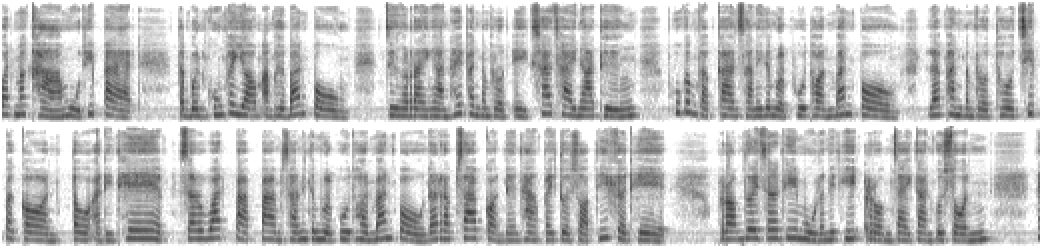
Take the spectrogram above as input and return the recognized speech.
วัดมะขามหมู่ที่ 8ตำบลคุ้งพยอมอำเภอบ้านโป่ง จึงรายงานให้พันตำรวจเอกชาชัยนาถึง ผู้กำกับการสถานีตำรวจภูธรบ้านโป่ง และพันตำรวจโทชิดประกรณ์โตอดิเทพสารวัตรปราบปรามสถานีตำรวจภูธรบ้านโป่ง ได้รับทราบก่อนเดินทางไปตรวจสอบที่เกิดเหตุ พร้อมด้วยเจ้าหน้าที่มูลนิธิรวมใจการกุศล ใน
